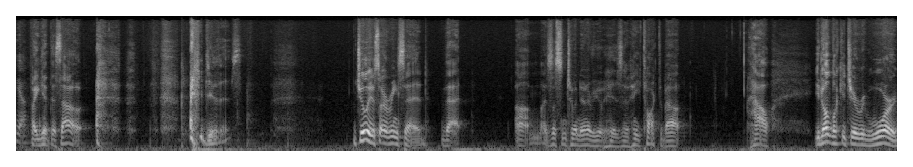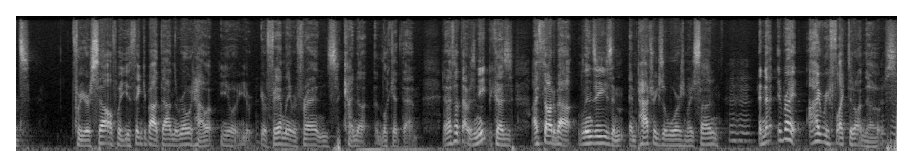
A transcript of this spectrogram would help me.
yeah. If I get this out, I can do this. Julius Erving said that um, I was listening to an interview of his, and he talked about how you don't look at your rewards for yourself, but you think about down the road how you know your, your family and friends kind of look at them. And I thought that was neat because I thought about Lindsay's and, and Patrick's awards, my son, and that, right, I reflected on those.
